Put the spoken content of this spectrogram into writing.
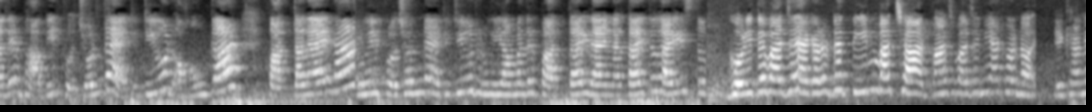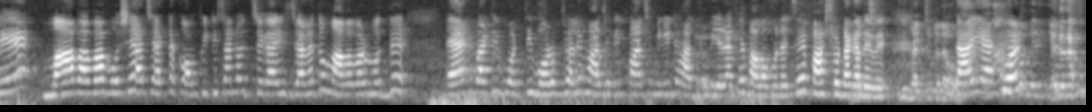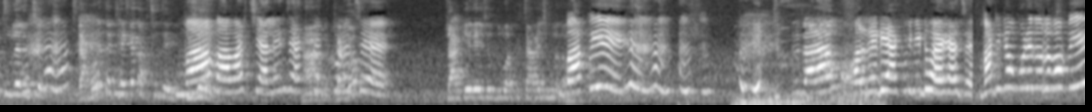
আমাদের ভাবির প্রচণ্ড অ্যাটিটিউড অহংকার, পাত্তা দেয় না। রুহির প্রচণ্ড অ্যাটিটিউড রুহি আমাদের পাত্তাই দেয় না। তাই তো গাইস তো ঘড়িতে বাজে এগারোটা তিন বা চার, পাঁচ বাজে বাজেনি এখনও। এখানে মা বাবা বসে আছে, একটা কম্পিটিশন হচ্ছে গাইস জানো তো মা বাবার মধ্যে? এক বাটি ভর্তি বরফ জলে মা যদি পাঁচ মিনিট হাত ডুবিয়ে রাখে বাবা বলেছে পাঁচশো টাকা দেবে। তাই এখন মা বাবার চ্যালেঞ্জ অ্যাকসেপ্ট করেছে। বাপি! দাঁড়াও অলরেডি এক মিনিট হয়ে গেছে। বাটিটা উপরে তোলো বাপি।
